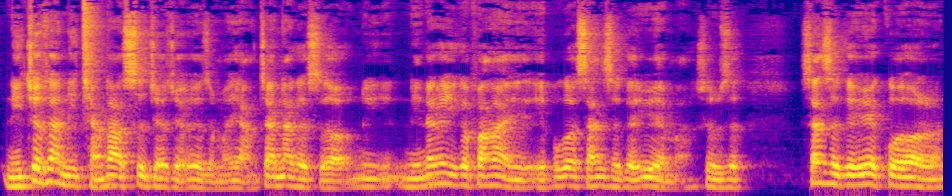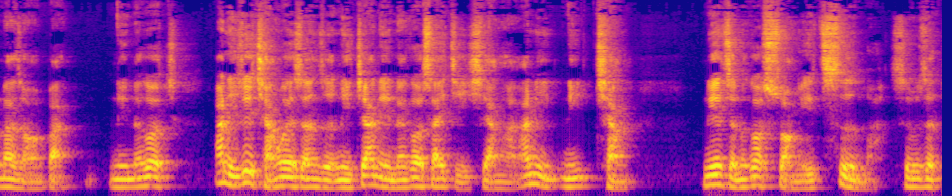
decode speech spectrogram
你就算你抢到四九九又怎么样？在那个时候，你你那个一个方案也不过三十个月嘛，是不是？三十个月过后了，那怎么办？你能够啊？你去抢卫生纸，你家里能够塞几箱啊？啊，你你抢，你也只能够爽一次嘛，是不是？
